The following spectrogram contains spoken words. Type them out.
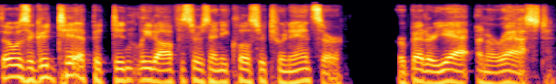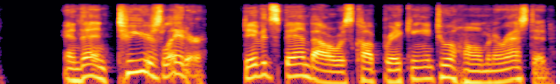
Though it was a good tip, it didn't lead officers any closer to an answer, or better yet, an arrest. And then, two years later, David Spanbauer was caught breaking into a home and arrested.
